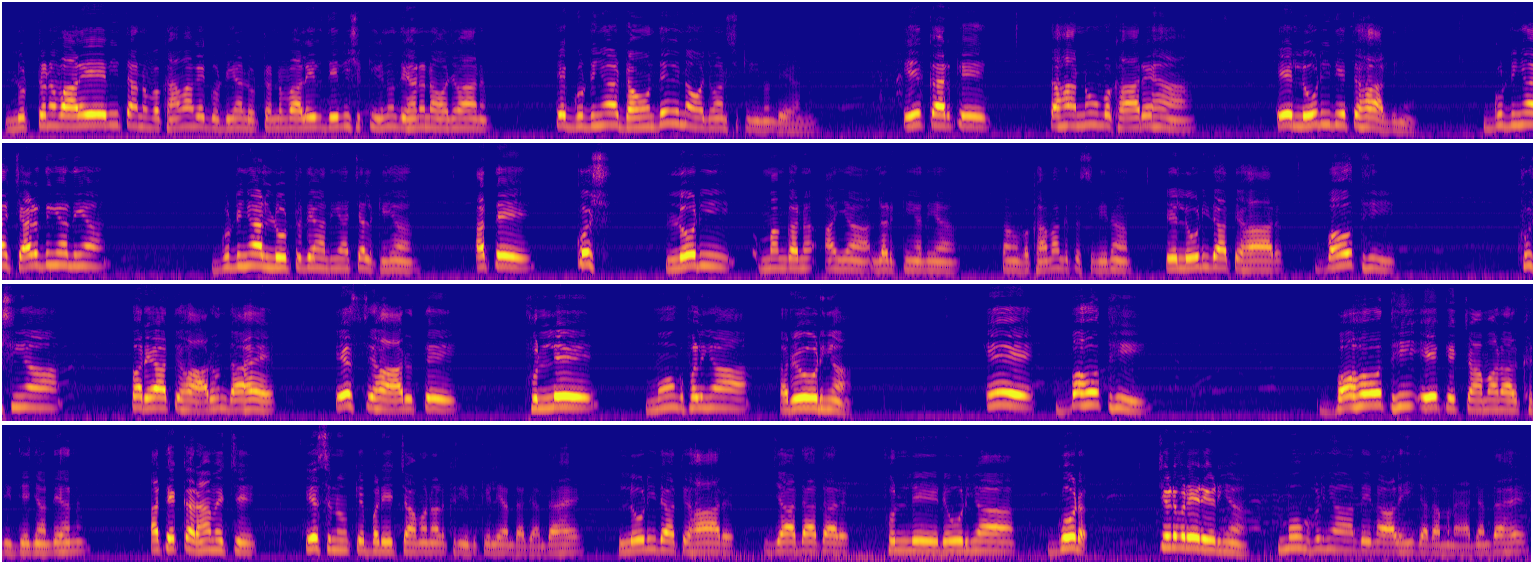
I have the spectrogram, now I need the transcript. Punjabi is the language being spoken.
ਲੁੱਟਣ ਵਾਲੇ ਵੀ ਤੁਹਾਨੂੰ ਵਿਖਾਵਾਂਗੇ, ਗੁੱਡੀਆਂ ਲੁੱਟਣ ਵਾਲੇ ਦੇ ਵੀ ਸ਼ੌਕੀਨ ਹੁੰਦੇ ਹਨ ਨੌਜਵਾਨ ਤੇ ਗੁੱਡੀਆਂ ਡਾਉਣ ਦੇ ਵੀ ਨੌਜਵਾਨ ਸ਼ੌਕੀਨ ਹੁੰਦੇ ਹਨ। ਇਹ ਕਰਕੇ ਤੁਹਾਨੂੰ ਵਿਖਾ ਰਹੇ ਹਾਂ, ਇਹ ਲੋਹੜੀ ਦੇ ਤਿਉਹਾਰ ਦੀਆਂ। ਗੁੱਡੀਆਂ ਚੜ੍ਹਦੀਆਂ ਦੀਆਂ, ਗੁੱਡੀਆਂ ਲੁੱਟਦਿਆਂ ਦੀਆਂ ਝਲਕੀਆਂ ਅਤੇ ਕੁਝ ਲੋਹੜੀ ਮੰਗਣ ਆਈਆਂ ਲੜਕੀਆਂ ਦੀਆਂ। ਤੁਹਾਨੂੰ ਵਿਖਾਵਾਂਗੇ ਤਸਵੀਰਾਂ। ਇਹ ਲੋਹੜੀ ਦਾ ਤਿਉਹਾਰ ਬਹੁਤ ਹੀ ਖੁਸ਼ੀਆਂ ਭਰਿਆ ਤਿਉਹਾਰ ਹੁੰਦਾ ਹੈ। ਇਸ ਤਿਉਹਾਰ ਉੱਤੇ ਫੁੱਲੇ ਮੂੰਗਫਲੀਆਂ ਰਿਓੜੀਆਂ ਇਹ ਬਹੁਤ ਹੀ ਬਹੁਤ ਹੀ ਇਹ ਕਿ ਚਾਵਾਂ ਨਾਲ ਖਰੀਦੇ ਜਾਂਦੇ ਹਨ ਅਤੇ ਘਰਾਂ ਵਿੱਚ ਇਸ ਨੂੰ ਕਿ ਬੜੇ ਚਾਵਾਂ ਨਾਲ ਖਰੀਦ ਕੇ ਲਿਆਂਦਾ ਜਾਂਦਾ ਹੈ। ਲੋਹੜੀ ਦਾ ਤਿਉਹਾਰ ਜ਼ਿਆਦਾਤਰ ਫੁੱਲੇ ਰੋੜੀਆਂ ਗੁੜ, ਚਿੜਵਰੇ ਰੇੜੀਆਂ ਮੂੰਗਫਲੀਆਂ ਦੇ ਨਾਲ ਹੀ ਜ਼ਿਆਦਾ ਮਨਾਇਆ ਜਾਂਦਾ ਹੈ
